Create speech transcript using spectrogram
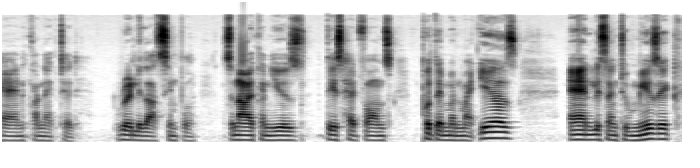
and connected. Really that simple. So now I can use these headphones, put them in my ears, and listen to music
